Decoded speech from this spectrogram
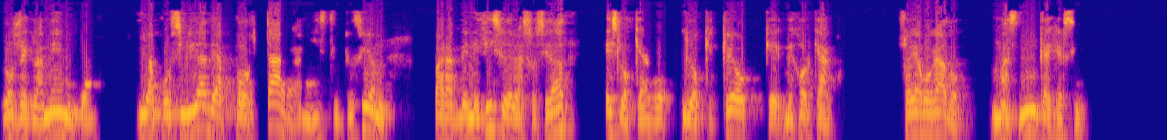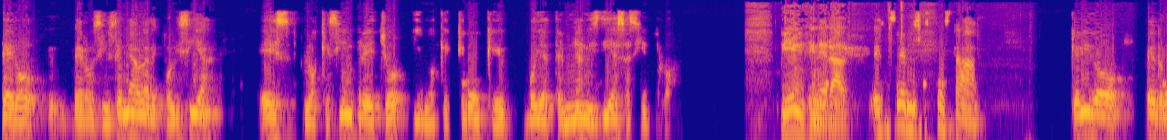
los reglamentos y la posibilidad de aportar a mi institución para beneficio de la sociedad es lo que hago y lo que creo que mejor que hago. Soy abogado, más nunca ejercí pero, pero si usted me habla de policía, es lo que siempre he hecho y lo que creo que voy a terminar mis días haciéndolo. Bien, general. Eh, esta es respuesta, querido Pedro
